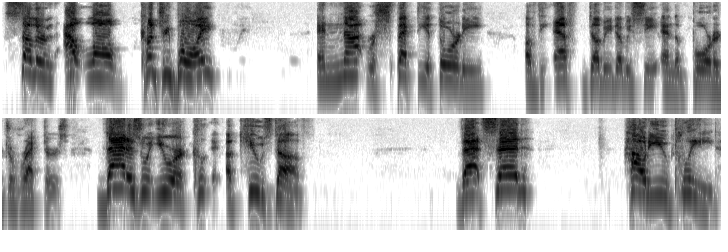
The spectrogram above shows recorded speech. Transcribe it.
Southern outlaw country boy, and not respect the authority of the FWWC and the board of directors. That is what you are accused of. That said, how do you plead?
